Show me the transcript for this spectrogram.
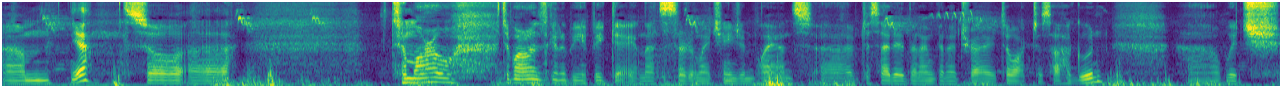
um, yeah, so uh, tomorrow, tomorrow is going to be a big day, and that's sort of my change in plans. Uh, I've decided that I'm going to try to walk to Sahagun, uh, which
